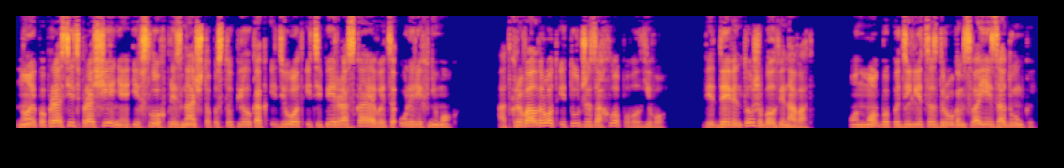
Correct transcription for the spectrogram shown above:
Но и попросить прощения и вслух признать, что поступил как идиот и теперь раскаивается, Ульрих не мог. Открывал рот и тут же захлопывал его, ведь Дэвин тоже был виноват. Он мог бы поделиться с другом своей задумкой.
